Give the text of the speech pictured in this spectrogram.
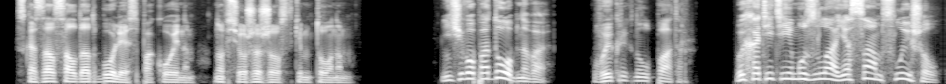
— сказал солдат более спокойным, но все же жестким тоном. «Ничего подобного!» — выкрикнул Патер. «Вы хотите ему зла, я сам слышал!»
